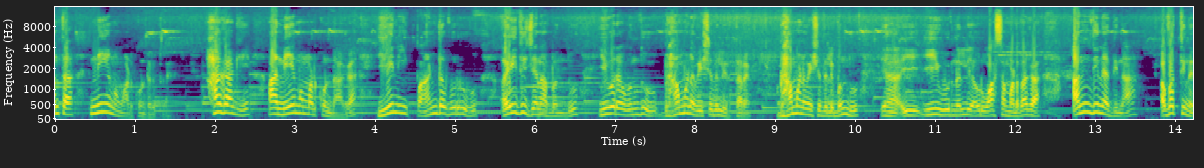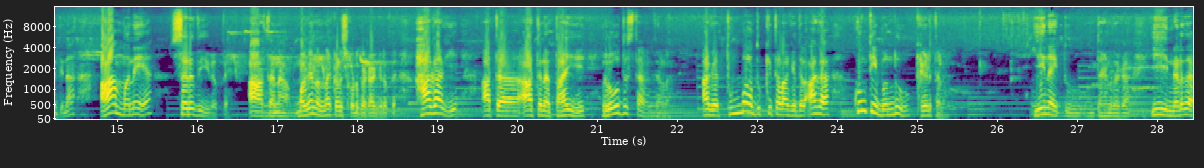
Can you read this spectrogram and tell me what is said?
ಅಂತ ನಿಯಮ ಮಾಡ್ಕೊಂಡಿರ್ತಾರೆ ಹಾಗಾಗಿ ಆ ನಿಯಮ ಮಾಡಿಕೊಂಡಾಗ ಏನು ಈ ಪಾಂಡವರು ಐದು ಜನ ಬಂದು ಇವರ ಒಂದು ಬ್ರಾಹ್ಮಣ ವೇಷದಲ್ಲಿ ಇರ್ತಾರೆ. ಬ್ರಾಹ್ಮಣ ವೇಷದಲ್ಲಿ ಬಂದು ಈ ಈ ಊರಿನಲ್ಲಿ ಅವರು ವಾಸ ಮಾಡಿದಾಗ ಅಂದಿನ ದಿನ, ಅವತ್ತಿನ ದಿನ ಆ ಮನೆಯ ಸರದಿ ಇರುತ್ತೆ. ಆತನ ಮಗನನ್ನು ಕಳಿಸ್ಕೊಡ್ಬೇಕಾಗಿರುತ್ತೆ. ಹಾಗಾಗಿ ಆತ, ಆತನ ತಾಯಿ ರೋಧಿಸ್ತಾ ಇರ್ತಾಳೆ. ಆಗ ತುಂಬ ದುಃಖಿತಳಾಗಿದ್ದಾಳೆ. ಆಗ ಕುಂತಿ ಬಂದು ಕೇಳ್ತಾಳೆ. ಏನಾಯಿತು ಅಂತ ಹೇಳಿದಾಗ ಈ ನಡೆದ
